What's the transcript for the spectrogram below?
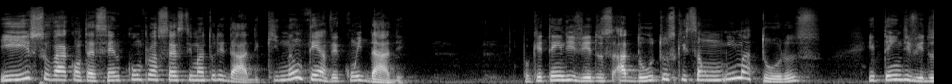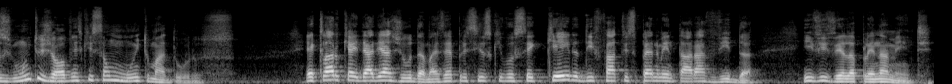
E isso vai acontecendo com o processo de maturidade, que não tem a ver com idade. Porque tem indivíduos adultos que são imaturos e tem indivíduos muito jovens que são muito maduros. É claro que a idade ajuda, mas é preciso que você queira de fato experimentar a vida e vivê-la plenamente.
